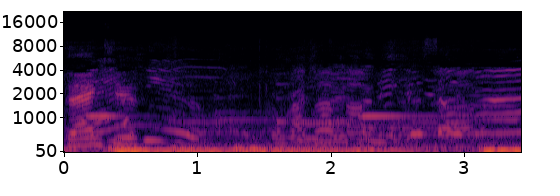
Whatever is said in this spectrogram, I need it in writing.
Thank you. Congratulations. Thank you so much.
